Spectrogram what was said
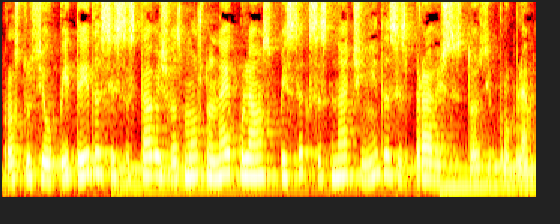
Просто се опитай да си съставиш възможно най-голям списък с начини да се справиш с този проблем.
